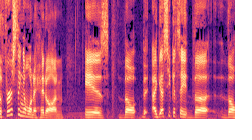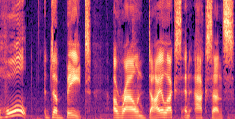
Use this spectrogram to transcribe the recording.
The first thing I want to hit on is the I guess you could say the the whole debate around dialects and accents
